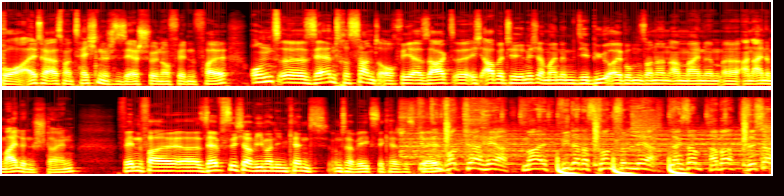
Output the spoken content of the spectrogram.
Boah, Alter, erstmal technisch sehr schön auf jeden Fall. Und äh, sehr interessant auch, wie er sagt, äh, ich arbeite hier nicht an meinem Debütalbum, sondern an, meinem, äh, an einem Meilenstein. Auf jeden Fall äh, selbstsicher, wie man ihn kennt, unterwegs, der Cassius Clay. Gib den Wodka her, mal wieder das Konto leer. Langsam, aber sicher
